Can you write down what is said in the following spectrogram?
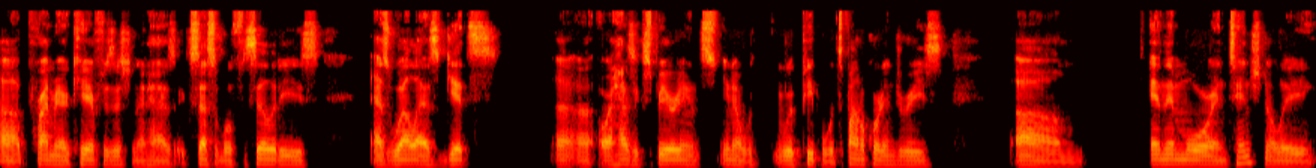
uh, primary care physician that has accessible facilities, as well as gets uh, or has experience, you know, with with people with spinal cord injuries, um, and then more intentionally,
